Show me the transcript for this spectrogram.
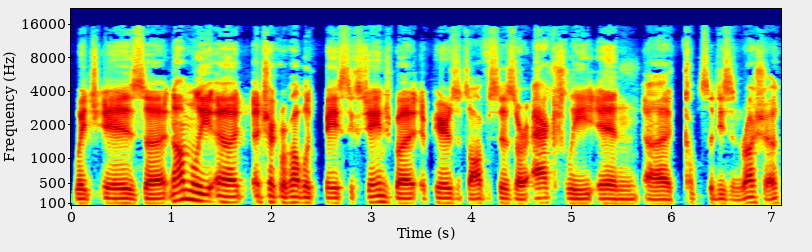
which is uh, nominally a, a, Czech Republic based exchange, but it appears its offices are actually in uh, a couple cities in Russia.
